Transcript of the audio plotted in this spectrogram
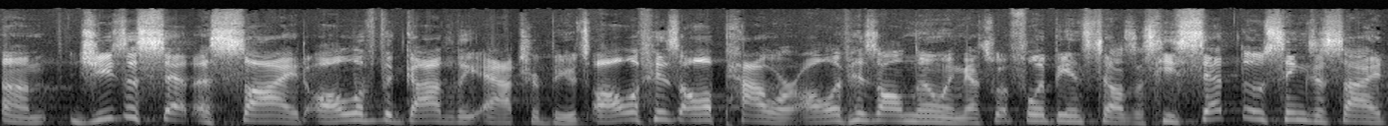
um, Jesus set aside all of the godly attributes, all of his all power, all of his all knowing. That's what Philippians tells us. He set those things aside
